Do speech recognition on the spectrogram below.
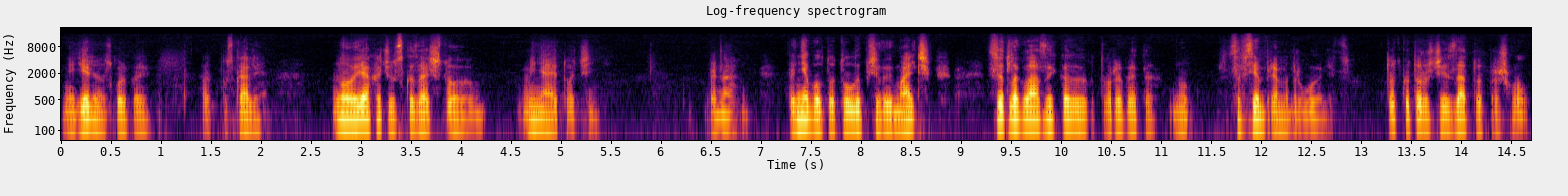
неделю, насколько отпускали. Но я хочу сказать, что меняет очень. Это не был тот улыбчивый мальчик, светлоглазый, который это, ну, совсем прямо другое лицо. Тот, который через зад тот прошел,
